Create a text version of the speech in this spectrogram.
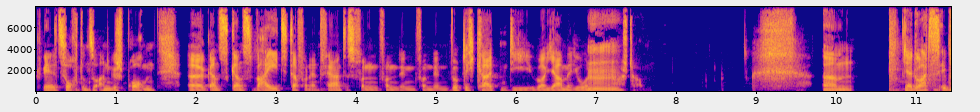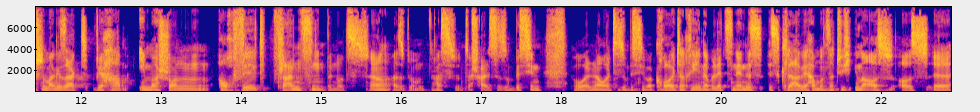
Quälzucht und so angesprochen, äh, ganz, ganz weit davon entfernt ist von, von, den, von den Wirklichkeiten, die über Jahrmillionen mhm. haben. Ähm, ja, du hattest eben schon mal gesagt, wir haben immer schon auch Wildpflanzen benutzt. Ja? Also du hast, unterscheidest du so ein bisschen, wir wollen ja heute so ein bisschen über Kräuter reden, aber letzten Endes ist klar, wir haben uns natürlich immer aus, aus äh,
